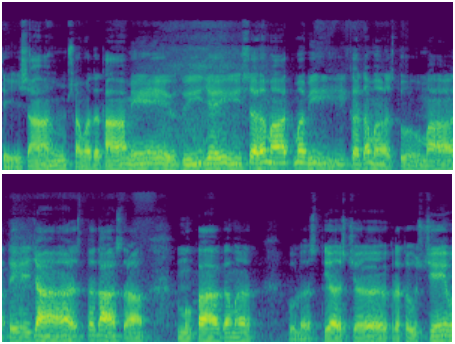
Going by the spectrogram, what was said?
तेषां समदतामेव द्विजैः सहमात्मभिः कदमस्तु महातेजास्तदासा। मुखागमत् पुलस्त्यश्च क्रतुश्चेव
